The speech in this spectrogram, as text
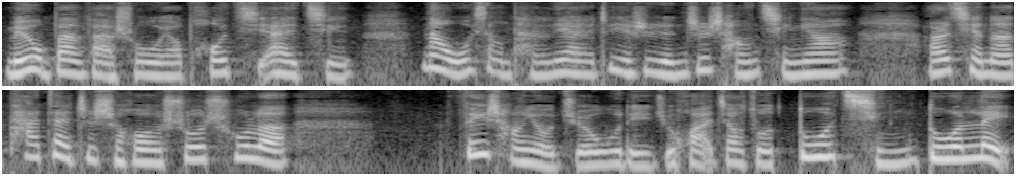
没有办法说我要抛弃爱情，那我想谈恋爱，这也是人之常情呀，而且呢，他在这时候说出了。非常有觉悟的一句话，叫做“多情多累”，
